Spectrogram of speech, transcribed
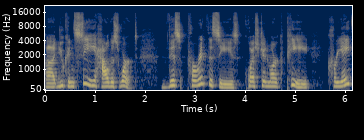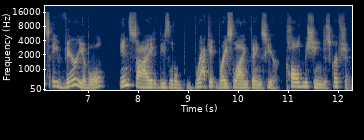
uh, you can see how this worked. This parentheses question mark P creates a variable inside these little bracket brace line things here called machine description.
